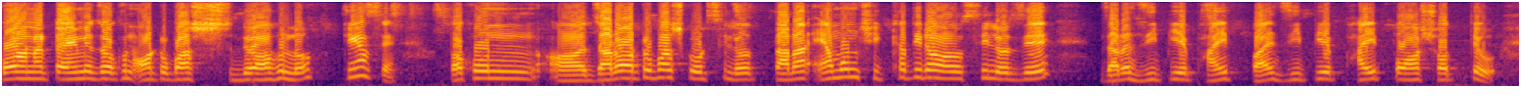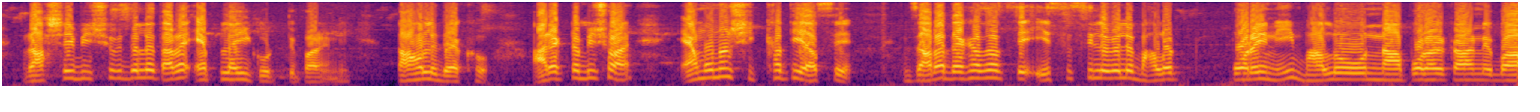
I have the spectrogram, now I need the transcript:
করোনার টাইমে যখন অটো পাস দেওয়া হলো, ঠিক আছে? তখন যারা অটো পাস করছিল, তারা এমন শিক্ষার্থীরা ছিল যে, যারা জিপিএ ফাইভ পায় জিপিএ ফাইভ পাওয়া সত্ত্বেও রাজশাহী বিশ্ববিদ্যালয়ে তারা অ্যাপ্লাই করতে পারেনি। তাহলে দেখো, আরেকটা বিষয়, এমনও শিক্ষার্থী আছে যারা দেখা যাচ্ছে এসএসসি লেভেলে ভালো পড়েনি, ভালো না পড়ার কারণে বা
